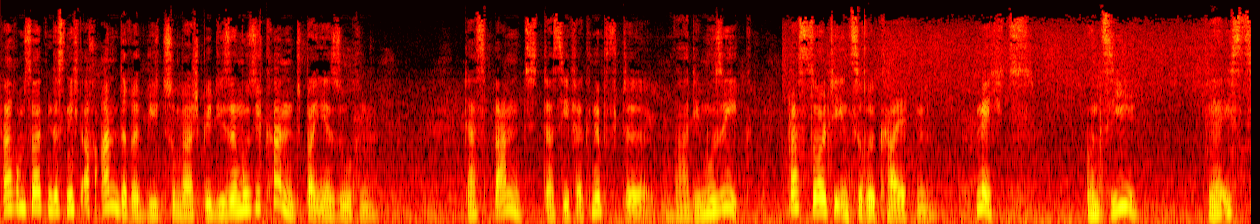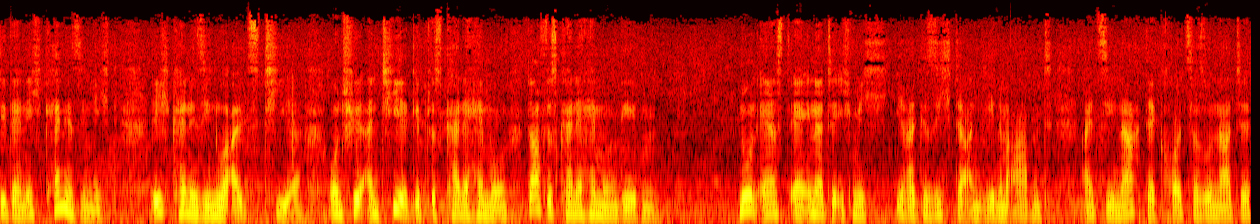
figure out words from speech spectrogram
Warum sollten das nicht auch andere, wie zum Beispiel dieser Musikant, bei ihr suchen? Das Band, das sie verknüpfte, war die Musik. Was sollte ihn zurückhalten? Nichts. Und sie? Wer ist sie denn? Ich kenne sie nicht. Ich kenne sie nur als Tier. Und für ein Tier gibt es keine Hemmung, darf es keine Hemmung geben. Nun erst erinnerte ich mich ihrer Gesichter an jenem Abend, als sie nach der Kreuzersonate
